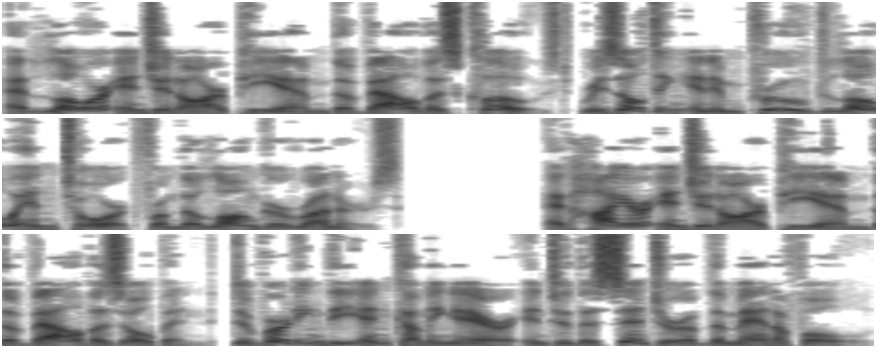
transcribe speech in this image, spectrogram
At lower engine RPM the valve is closed, resulting in improved low-end torque from the longer runners. At higher engine RPM the valve is opened, diverting the incoming air into the center of the manifold.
